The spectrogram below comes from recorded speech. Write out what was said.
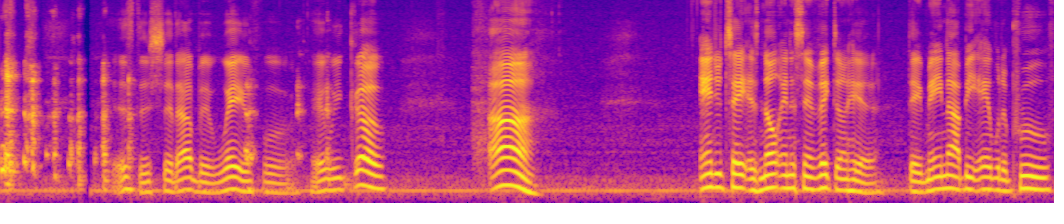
this is the shit I've been waiting for. Here we go. Ah. Andrew Tate is no innocent victim here. They may not be able to prove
